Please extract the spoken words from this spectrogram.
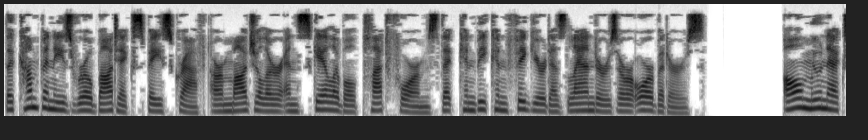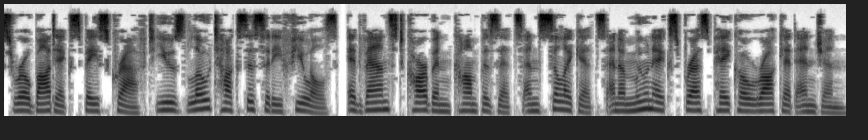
The company's robotic spacecraft are modular and scalable platforms that can be configured as landers or orbiters. All Moonex robotic spacecraft use low-toxicity fuels, advanced carbon composites and silicates and a Moon Express PECO rocket engine.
